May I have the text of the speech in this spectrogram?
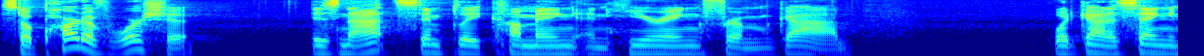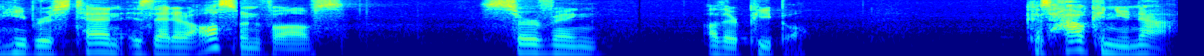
So part of worship is not simply coming and hearing from God what God is saying in Hebrews 10 is that it also involves serving other people. Because how can you not?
